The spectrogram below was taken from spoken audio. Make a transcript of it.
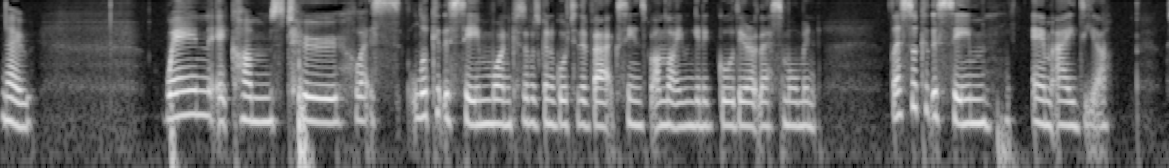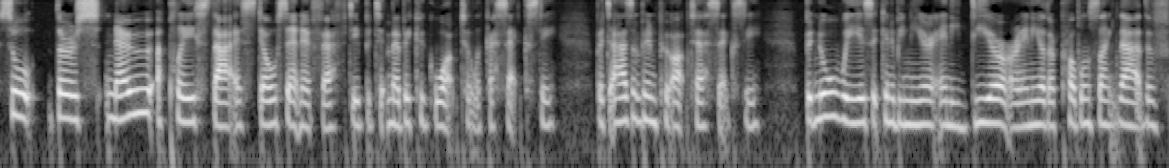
Now when it comes to let's look at the same one because i was going to go to the vaccines but i'm not even going to go there at this moment. Let's look at the same um, idea. So there's now a place that is still sitting at 50 but it maybe could go up to like a 60 but it hasn't been put up to a 60 but no way is it going to be near any deer or any other problems like that. They've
